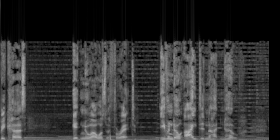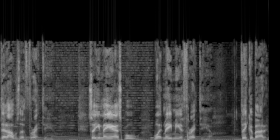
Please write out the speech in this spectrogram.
because it knew I was a threat, even though I did not know that I was a threat to him. So you may ask, well, what made me a threat to him? Think about it.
